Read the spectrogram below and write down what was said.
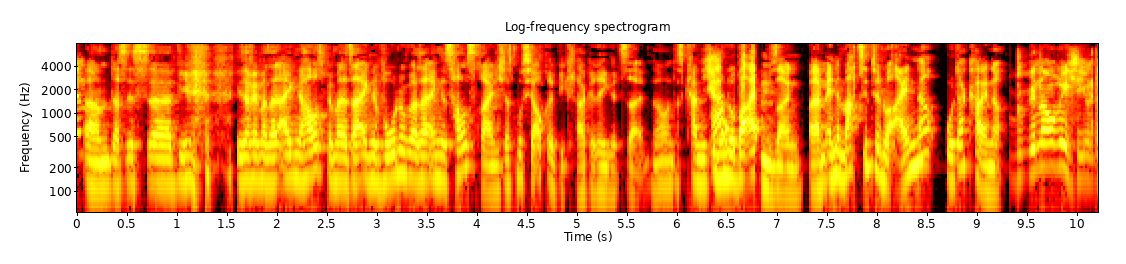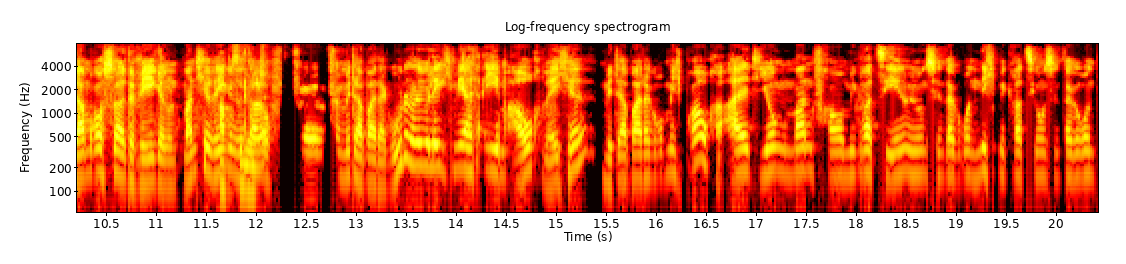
Genau. Ähm, das ist äh, wie, wie gesagt, wenn man sein eigenes Haus, wenn man seine eigene Wohnung oder sein eigenes Haus reinigt, das muss ja auch irgendwie klar geregelt sein. Ne? Und das kann nicht ja. immer nur bei einem sein. Weil am Ende macht es hinterher nur einer oder keiner. Genau richtig. Und da brauchst du halt Regeln. Und manche Regeln Absolut. sind halt auch für, für Mitarbeiter gut. Und dann überlege ich mir halt eben auch, welche Mitarbeitergruppen ich brauche. Alt, jung, Mann, Frau, Migrationshintergrund, Nicht-Migrationshintergrund,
